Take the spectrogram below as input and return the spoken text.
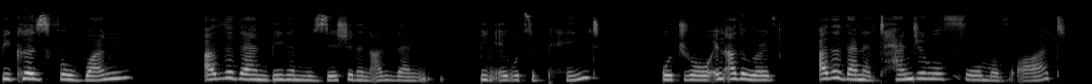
Because for one, other than being a musician and other than being able to paint or draw, in other words, other than a tangible form of art,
